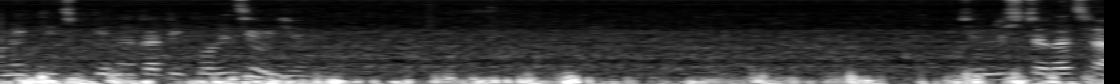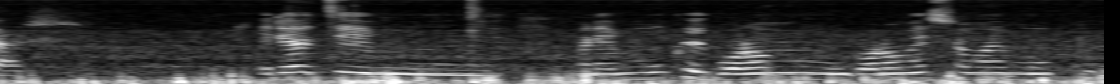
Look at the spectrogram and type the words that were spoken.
অনেক কিছু কেনাকাটি করেছি, ওই জন্য। চল্লিশ টাকা ছাড়। এটা হচ্ছে মানে মুখে গরম, গরমের সময় মুখ টুক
